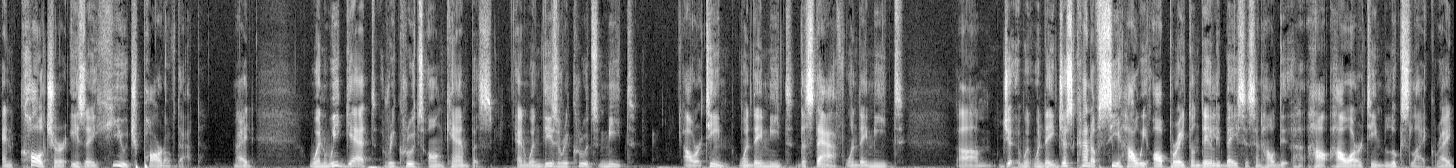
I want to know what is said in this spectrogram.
And culture is a huge part of that, right? When we get recruits on campus and when these recruits meet our team, when they meet the staff, when they meet um, ju- when, when they just kind of see how we operate on daily basis and how the, how how our team looks like, right?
